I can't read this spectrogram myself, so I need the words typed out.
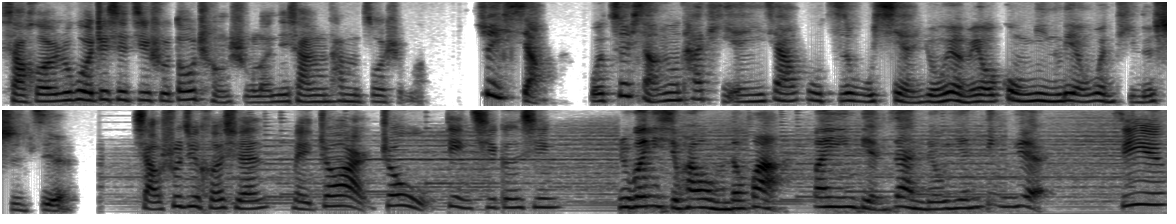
小何，如果这些技术都成熟了，你想用它们做什么？最想，我最想用它体验一下物资无限、永远没有供应链问题的世界。小数据和弦每周二、周五定期更新。如果你喜欢我们的话，欢迎点赞、留言、订阅。See you.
